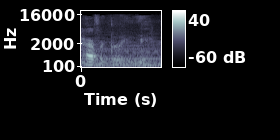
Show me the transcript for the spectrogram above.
Have a great week.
